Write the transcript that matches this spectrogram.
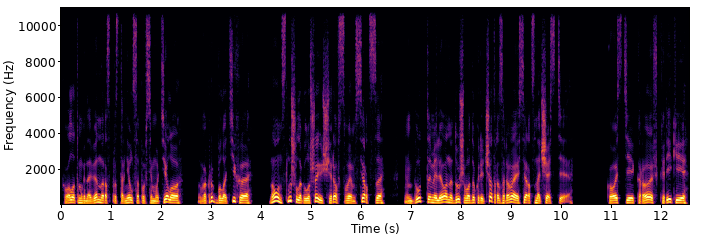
Холод мгновенно распространился по всему телу, вокруг было тихо, но он слышал оглушающий рёв в своем сердце, будто миллионы душ в аду кричат, разрывая сердце на части. Кости, кровь, крики,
